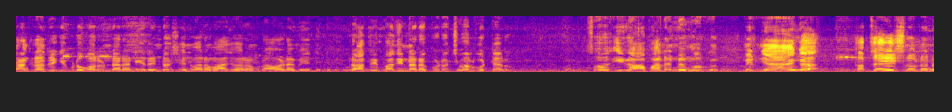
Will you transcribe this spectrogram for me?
సంక్రాంతికి ఇప్పుడు ఎవరు ఉండారని రెండో శనివారం ఆదివారం రావడం ఏంది? రాత్రి పదిన్నరకు కూడా వచ్చి వాళ్ళు కొట్టారు. సో ఇవి ఆపాలని మేము మీరు న్యాయంగా కబ్జా చేసిన వాళ్ళను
